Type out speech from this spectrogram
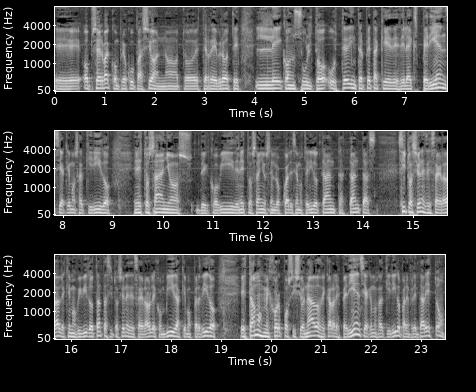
eh, observa con preocupación ¿no? todo este rebrote. Le consulto, ¿usted interpreta que desde la experiencia que hemos adquirido en estos años de COVID, en estos años en los cuales hemos tenido tantas, tantas situaciones desagradables, que hemos vivido tantas situaciones desagradables con vidas que hemos perdido, ¿estamos mejor posicionados de cara a la experiencia que hemos adquirido para enfrentar esto?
